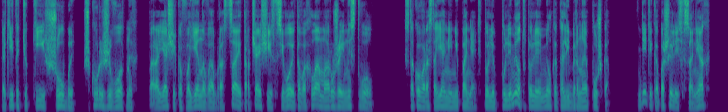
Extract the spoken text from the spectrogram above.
Какие-то тюки, шубы, шкуры животных, пара ящиков военного образца и торчащий из всего этого хлама оружейный ствол. С такого расстояния не понять, то ли пулемет, то ли мелкокалиберная пушка. Дети копошились в санях,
